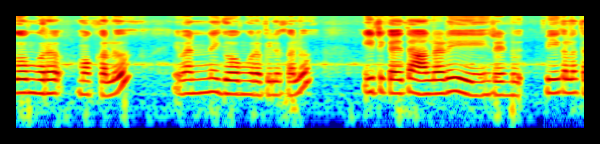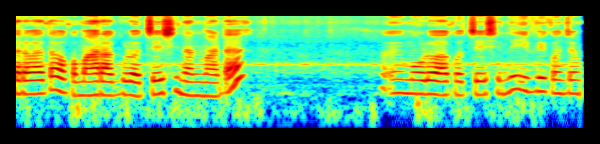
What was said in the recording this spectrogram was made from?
గోంగూర మొక్కలు. ఇవన్నీ గోంగూర పిలకలు. వీటికైతే ఆల్రెడీ రెండు పీకల తర్వాత ఒక మారాకు కూడా వచ్చేసింది అనమాట మూడో ఆకు వచ్చేసింది. ఇవి కొంచెం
